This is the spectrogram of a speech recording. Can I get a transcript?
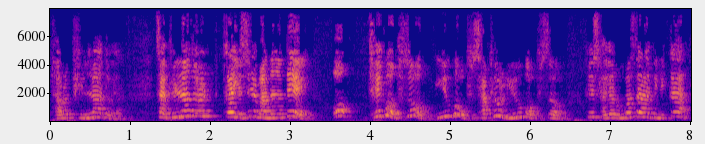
바로 빌라도야. 자, 빌라도가 예수님을 만나는데 어 죄가 없어. 이유가 없어. 잡혀올 이유가 없어. 그래서 자기가 로마 사람이니까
